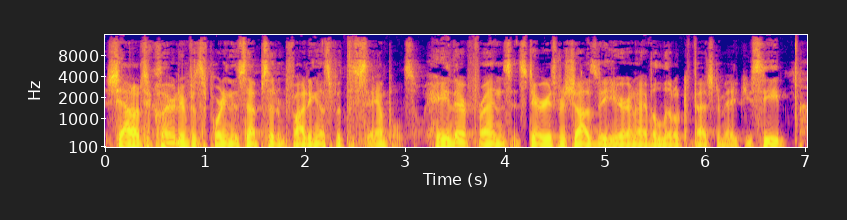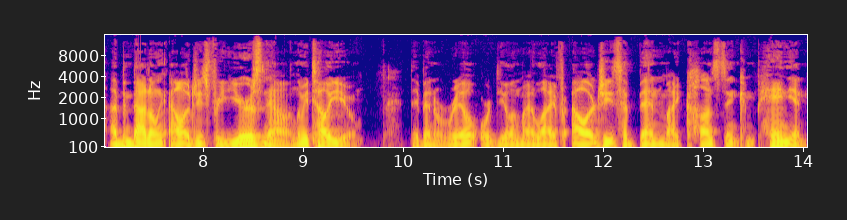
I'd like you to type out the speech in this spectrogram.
Shout out to Claritin for supporting this episode and providing us with the samples. Hey there, friends. It's Darius Mirshahzadeh here, and I have a little confession to make. You see, I've been battling allergies for years now, and let me tell you, they've been a real ordeal in my life. Allergies have been my constant companion.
